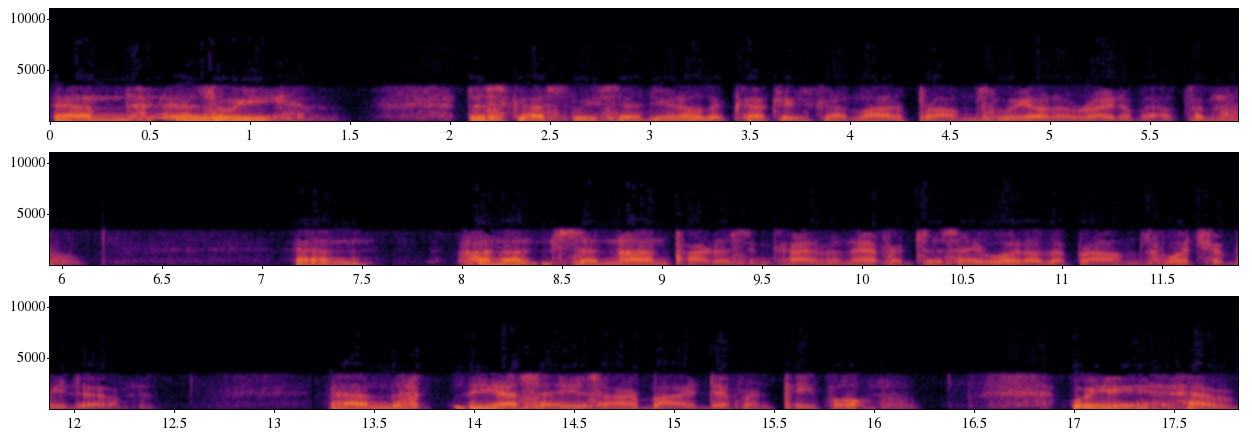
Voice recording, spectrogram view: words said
And as we discussed, we said, you know, the country's got a lot of problems. We ought to write about them. And a, it's a nonpartisan kind of an effort to say, what are the problems? What should we do? And the essays are by different people. We have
